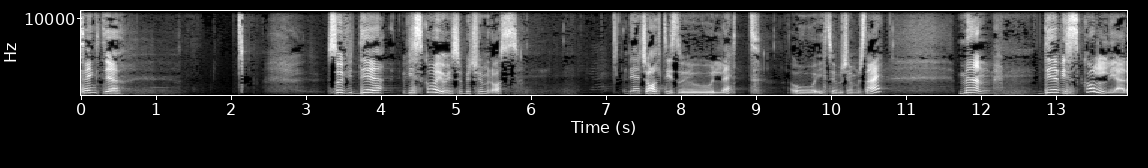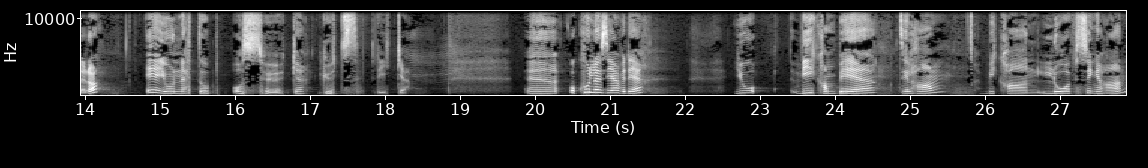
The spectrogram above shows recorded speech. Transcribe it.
Tenk det. Så det, vi skal jo ikke bekymre oss. Det er ikke alltid så lett å ikke bekymre seg. Men det vi skal gjøre, da, er jo nettopp å søke Guds rike. Eh, og hvordan gjør vi det? Jo, vi kan be til ham. Vi kan lovsynge ham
